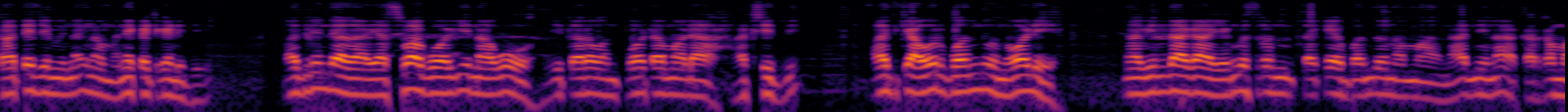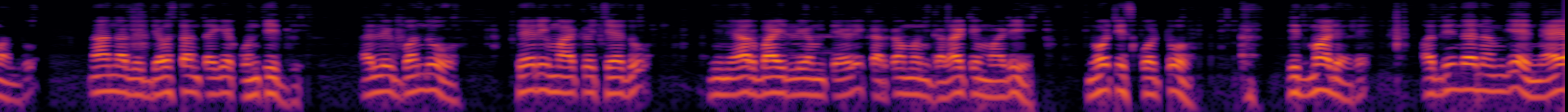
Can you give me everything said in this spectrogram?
ಖಾತೆ ಜಮೀನಾಗ ನಾವು ಮನೆ ಕಟ್ಕೊಂಡಿದ್ದೀವಿ. ಅದರಿಂದ ಯಶವಾಗಿ ಹೋಗಿ ನಾವು ಈ ಥರ ಒಂದು ಫೋಟೋ ಮಾಡಿ ಹಾಕ್ಸಿದ್ವಿ. ಅದಕ್ಕೆ ಅವ್ರು ಬಂದು ನೋಡಿ ನಾವು ಇಲ್ದಾಗ ಹೆಂಗಸ್ರನ್ನ ತಕ್ಕೆ ಬಂದು ನಮ್ಮ ನಾದಿನಿನ ಕರ್ಕೊಂಬಂದರು. ನಾನು ಅದು ದೇವಸ್ಥಾನ ತೆಗೆ ಕುಂತಿದ್ವಿ ಅಲ್ಲಿಗೆ ಬಂದು ತೇರಿ ಮಾಕಿ ಚೇದು, ನೀನು ಯಾರು ಬಾಯಿಲಿ ಅಂತೇಳಿ ಕರ್ಕೊಂಬಂದು ಗಲಾಟೆ ಮಾಡಿ ನೋಟಿಸ್ ಕೊಟ್ಟು ಇದು ಮಾಡ್ಯಾರೆ. ಅದರಿಂದ ನಮಗೆ ನ್ಯಾಯ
